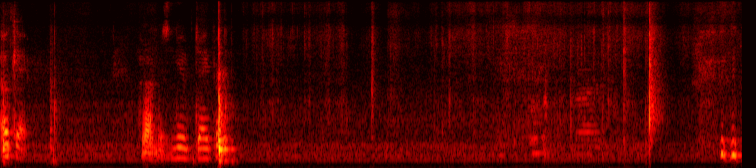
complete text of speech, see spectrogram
Okay. Put on his new diaper.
